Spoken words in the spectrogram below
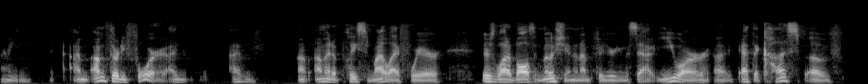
I mean, I'm, I'm 34. I, I've, I'm at a place in my life where there's a lot of balls in motion and I'm figuring this out. You are uh, at the cusp of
